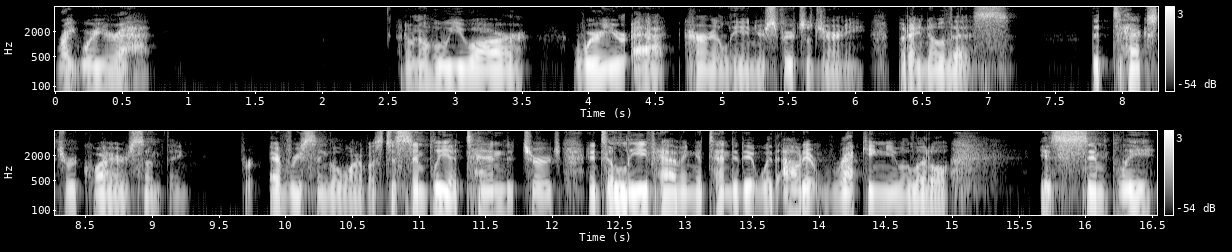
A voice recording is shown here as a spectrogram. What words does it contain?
right where you're at. I don't know who you are, where you're at currently in your spiritual journey, but I know this the text requires something for every single one of us to simply attend church and to leave having attended it without it wrecking you a little is simply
